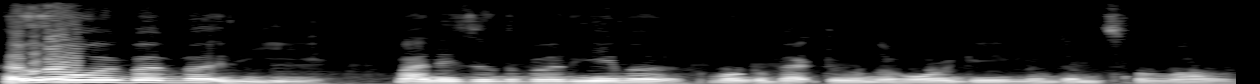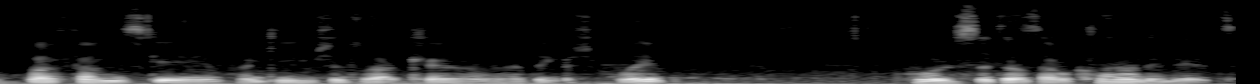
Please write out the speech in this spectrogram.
Hello everybody! My name is the Brony Gamer. Welcome back to another horror game. I've done this for a while, but I found this game on GameJolt.com. I think I should play it. Of course, it does have a clown in it.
